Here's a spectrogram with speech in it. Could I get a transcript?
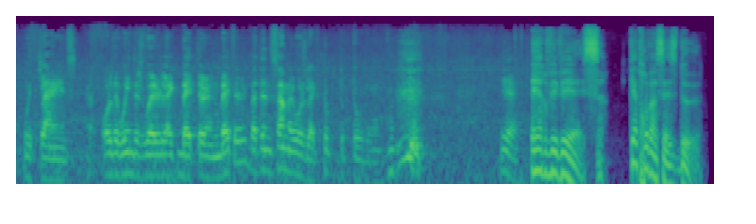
with clients. All the winters were like better and better, but then summer was like tuk tuk tuk. yeah. RVVS 96.2.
